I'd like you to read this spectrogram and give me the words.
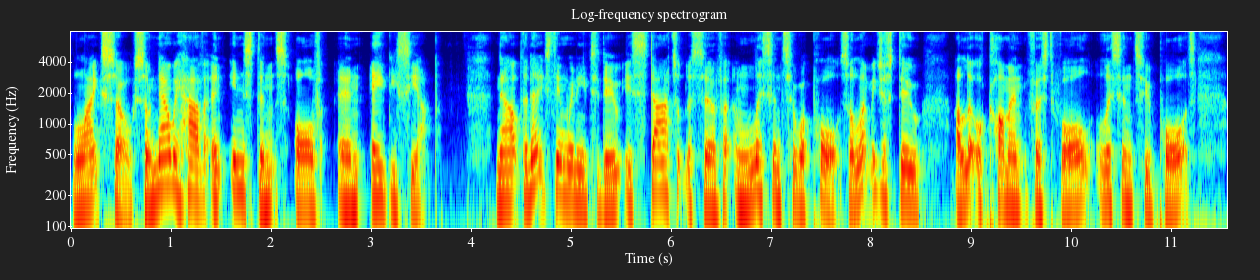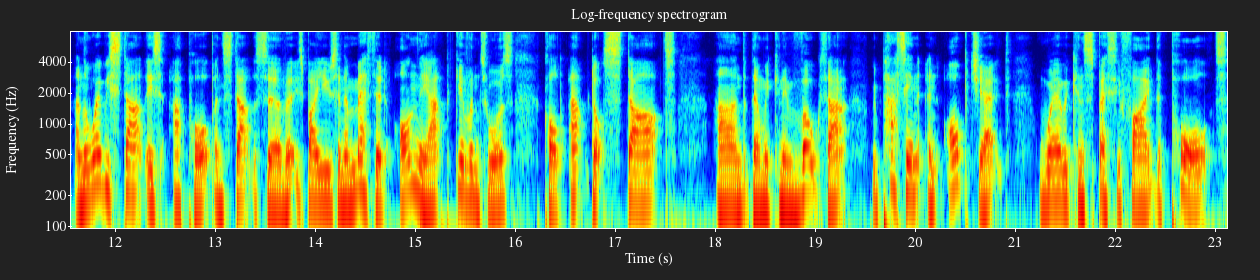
like so. So now we have an instance of an ABC app. Now, the next thing we need to do is start up the server and listen to a port. So let me just do a little comment first of all, listen to port. And the way we start this app up and start the server is by using a method on the app given to us called app.start. And then we can invoke that. We pass in an object where we can specify the port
